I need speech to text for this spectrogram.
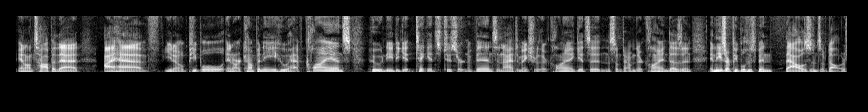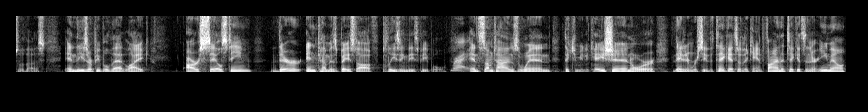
and on top of that, I have you know people in our company who have clients who need to get tickets to certain events, and I have to make sure their client gets it, and sometimes their client doesn't. And these are people who spend thousands of dollars with us, and these are people that like our sales team their income is based off pleasing these people. Right. And sometimes when the communication or they didn't receive the tickets or they can't find the tickets in their email,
